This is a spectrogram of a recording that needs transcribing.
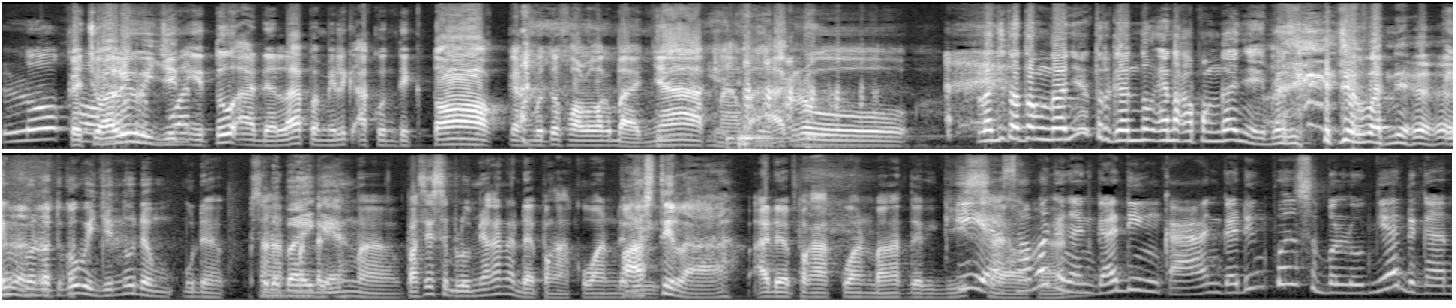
lo Kecuali Wijin berbuat- itu adalah pemilik akun TikTok yang butuh follower banyak. Nah, baru. Lanjut atau enggaknya tergantung enak apa enggaknya ya berarti jawabannya. Ini menurut gue Wijin tuh udah udah sangat baik ya? menerima. Pasti sebelumnya kan ada pengakuan dari Pastilah. ada pengakuan banget dari Gisel. Iya, sama kan. dengan Gading kan. Gading pun sebelumnya dengan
